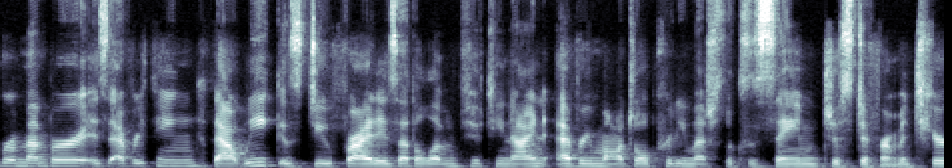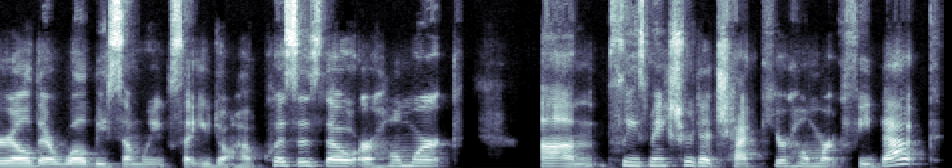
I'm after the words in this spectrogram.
remember is everything that week is due fridays at 11.59 every module pretty much looks the same just different material. There will be some weeks that you don't have quizzes though or homework. Um, please make sure to check your homework feedback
